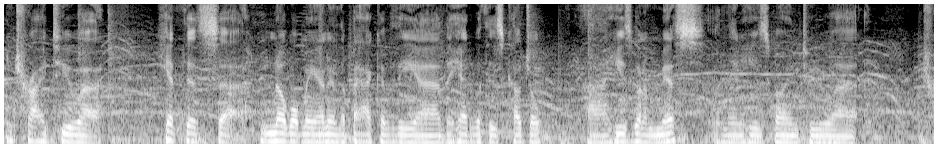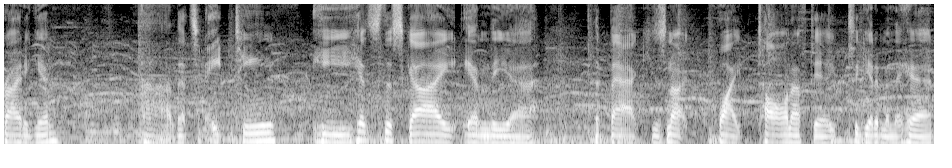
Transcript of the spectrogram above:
and try to uh, hit this uh, nobleman in the back of the, uh, the head with his cudgel. Uh, he's going to miss, and then he's going to uh, try it again. Uh, that's an 18. He hits this guy in the uh, the back. He's not quite tall enough to, to get him in the head,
